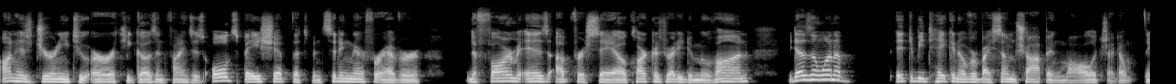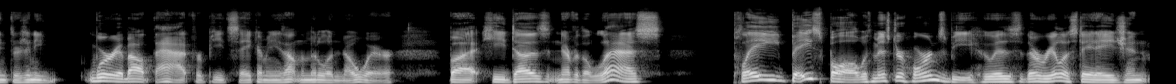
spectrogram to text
On his journey to Earth, he goes and finds his old spaceship that's been sitting there forever. The farm is up for sale. Clark is ready to move on. He doesn't want to, it to be taken over by some shopping mall, which I don't think there's any worry about that for Pete's sake. I mean, he's out in the middle of nowhere. But he does, nevertheless, play baseball with Mr. Hornsby, who is their real estate agent,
